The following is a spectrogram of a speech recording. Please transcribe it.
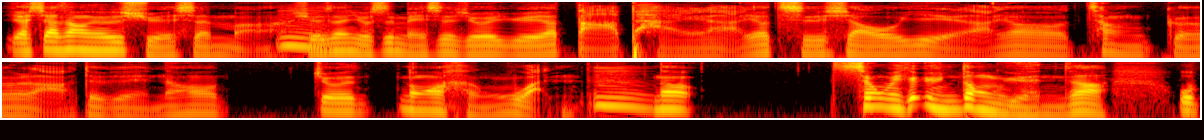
要加上就是学生嘛，嗯、学生有事没事就会约要打牌啦，要吃宵夜啦，要唱歌啦，对不对？然后就会弄到很晚。嗯，那身为一个运动员，你知道，我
